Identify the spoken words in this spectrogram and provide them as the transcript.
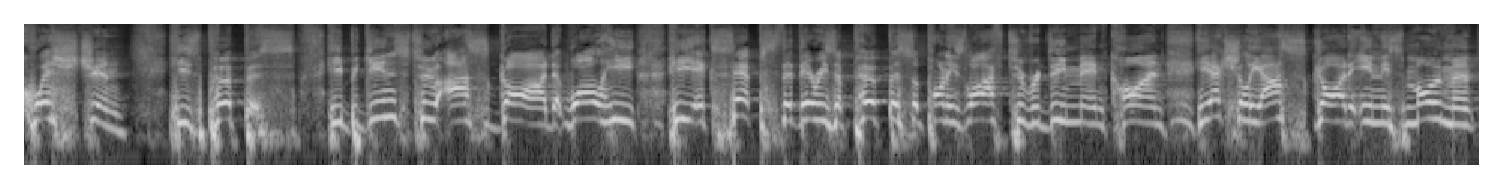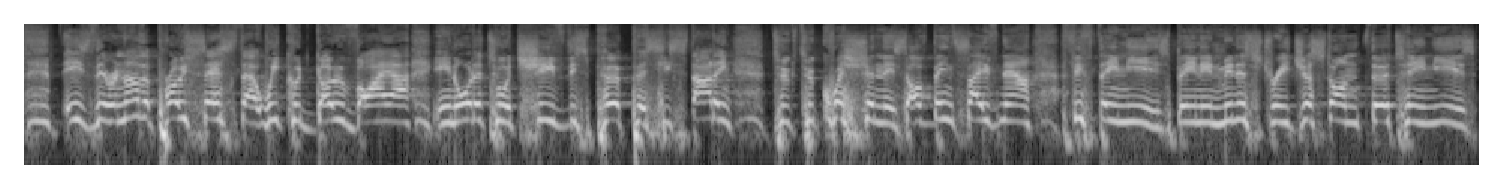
question his purpose. He begins to ask God while he he accepts that there is a purpose upon his life to redeem mankind. He actually asks God in this moment, is there another process that we could go via in order to achieve this purpose? He's starting to, to question this. I've been saved now 15 years, been in ministry just on 13 years,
